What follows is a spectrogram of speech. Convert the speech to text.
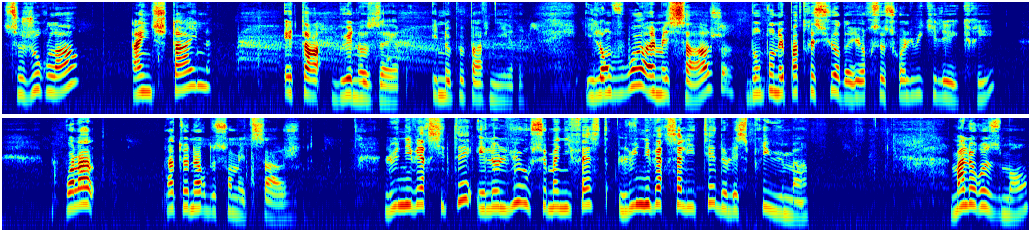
Ce jour-là, Einstein est à Buenos Aires. Il ne peut pas venir il envoie un message, dont on n'est pas très sûr d'ailleurs que ce soit lui qui l'ait écrit. Voilà la teneur de son message. L'université est le lieu où se manifeste l'universalité de l'esprit humain. Malheureusement,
